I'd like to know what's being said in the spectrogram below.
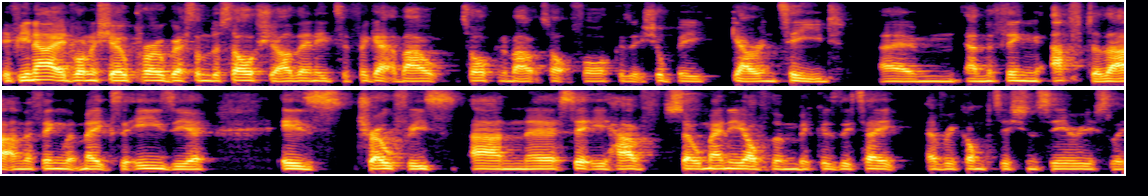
if United want to show progress under Solskjaer, they need to forget about talking about top four because it should be guaranteed. Um, and the thing after that, and the thing that makes it easier, is trophies. And uh, City have so many of them because they take every competition seriously.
